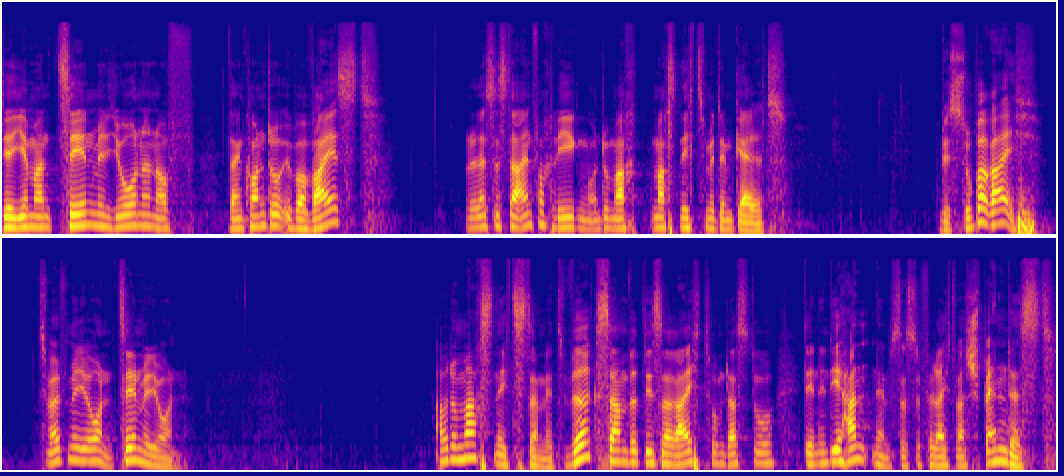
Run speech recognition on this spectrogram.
dir jemand 10 Millionen auf dein Konto überweist und du lässt es da einfach liegen und du mach, machst nichts mit dem Geld. Du bist super reich. 12 Millionen, 10 Millionen. Aber du machst nichts damit. Wirksam wird dieser Reichtum, dass du den in die Hand nimmst, dass du vielleicht was spendest.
